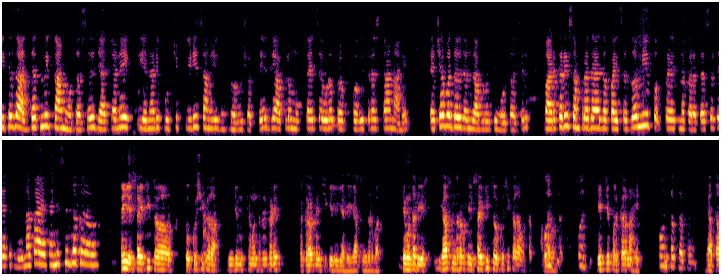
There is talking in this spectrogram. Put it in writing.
इथे जर आध्यात्मिक काम होत असेल ज्याच्याने येणारी पुढची पिढी चांगली घडू शकते जे आपलं मुक्ताईचं एवढं पवित्र स्थान आहे त्याच्याबद्दल जनजागृती होत असेल वारकरी संप्रदाय जपायचं जर मी प्रयत्न करत असेल तर याच्यात गुन्हा काय आहे? त्यांनी सिद्ध करावं. काही एस आय टी चौकशी करा. म्हणजे मुख्यमंत्र्यांकडे तक्रार त्यांची केलेली आहे या संदर्भात. ते म्हणतात "एस- या संदर्भात एस आय टी चौकशी करा म्हणतात हे जे प्रकरण आहे कोणतं प्रकरण? हे आता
